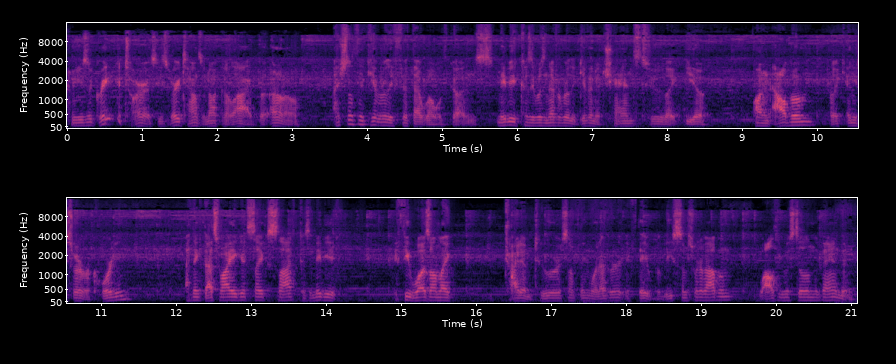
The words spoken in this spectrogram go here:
I mean, he's a great guitarist. He's very talented, not gonna lie, but I don't know. I just don't think he really fit that well with Guns. Maybe because he was never really given a chance to like be a, on an album or like any sort of recording. I think that's why he gets like slapped. Because maybe if he was on like Trident Two or something, whatever, if they released some sort of album while he was still in the band, then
